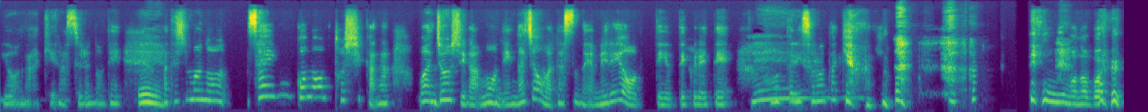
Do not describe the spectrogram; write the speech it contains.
ような気がするので、ええ私もあの、最後の年かな、は上司がもう年賀状渡すのやめるよって言ってくれて、本当にその時は、天にも昇る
